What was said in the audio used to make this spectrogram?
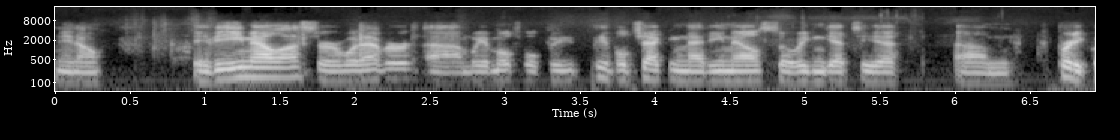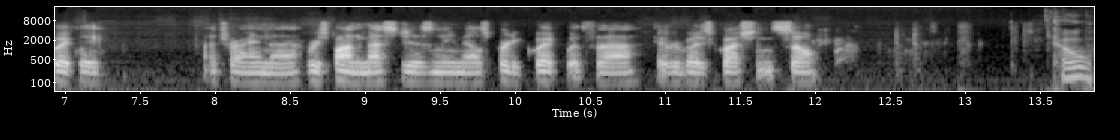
you know, if you email us or whatever, um, we have multiple pe- people checking that email, so we can get to you um, pretty quickly. I try and uh, respond to messages and emails pretty quick with uh, everybody's questions. So Cool.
